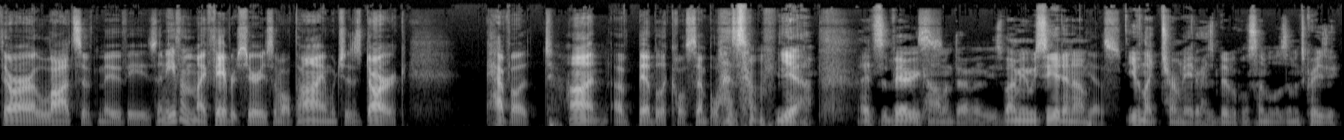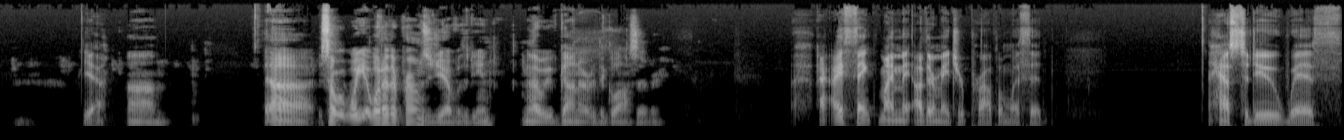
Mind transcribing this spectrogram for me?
there are lots of movies, and even my favorite series of all time, which is Dark, have a ton of biblical symbolism. Yeah. It's very common throughout movies. But I mean, we see it in um yes. even like Terminator has biblical symbolism. It's crazy. Yeah. Um uh so what what other problems did you have with it, Dean? Now that we've gone over the gloss over. I, I think my ma- other major problem with it has to do with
